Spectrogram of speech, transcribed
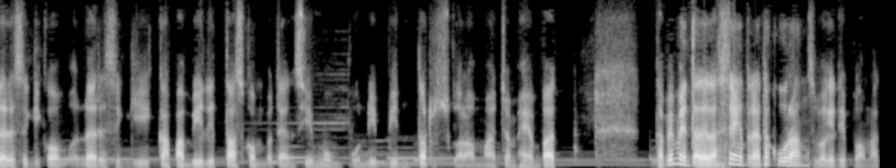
dari segi dari segi kapabilitas, kompetensi, mumpuni, pinter segala macam hebat. Tapi mentalitasnya yang ternyata kurang sebagai diplomat.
